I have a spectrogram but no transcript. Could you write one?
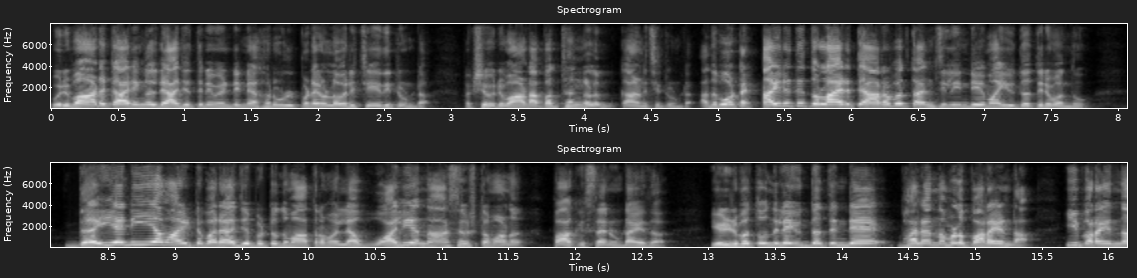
ഒരുപാട് കാര്യങ്ങൾ രാജ്യത്തിന് വേണ്ടി നെഹ്റു ഉൾപ്പെടെയുള്ളവർ ചെയ്തിട്ടുണ്ട്. പക്ഷെ ഒരുപാട് അബദ്ധങ്ങളും കാണിച്ചിട്ടുണ്ട്. അതുപോട്ടെ ആയിരത്തി തൊള്ളായിരത്തി അറുപത്തി അഞ്ചിൽ ഇന്ത്യയുമായി യുദ്ധത്തിന് വന്നു. ദയനീയമായിട്ട് പരാജയപ്പെട്ടു എന്ന് മാത്രമല്ല വലിയ നാശനഷ്ടമാണ് പാകിസ്ഥാൻ ഉണ്ടായത് എഴുപത്തൊന്നിലെ യുദ്ധത്തിന്റെ ഫലം നമ്മൾ പറയണ്ട. ഈ പറയുന്ന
